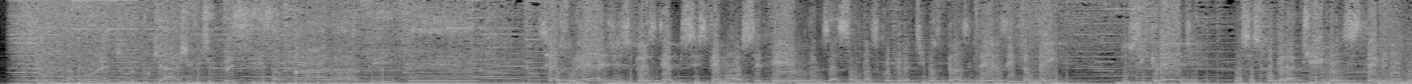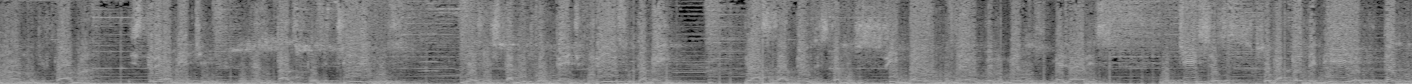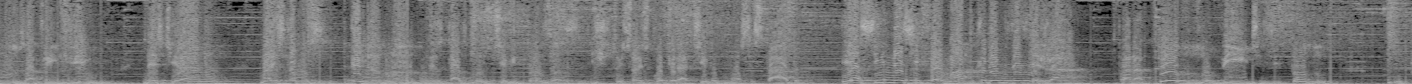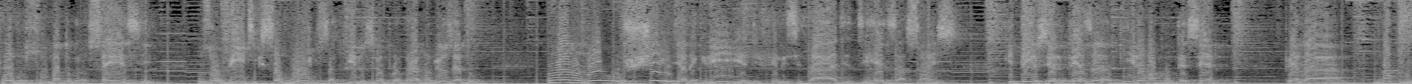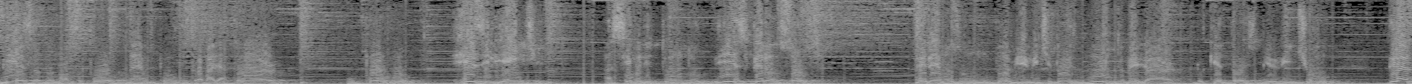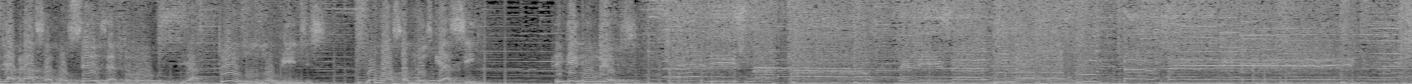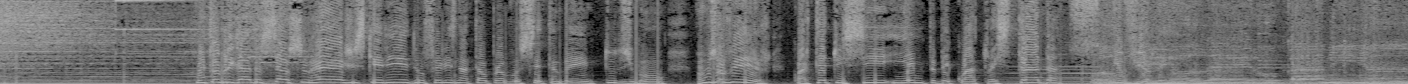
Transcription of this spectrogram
Todo amor é tudo que a gente precisa para viver. Celso Regis, presidente do Sistema OCB, Organização das Cooperativas Brasileiras e também do Cicred, nossas cooperativas terminando o ano de forma extremamente com resultados positivos e a gente está muito contente por isso também. Graças a Deus estamos findando, né, ou pelo menos melhores notícias sobre a pandemia que tanto nos afligiu neste ano, mas estamos terminando o ano com resultados positivos em todas as instituições cooperativas do nosso estado. E assim, nesse formato, queremos desejar para todos os ouvintes e todo o povo sul-mato-grossense, os ouvintes, que são muitos aqui do seu programa, viu, Zé Du? Um ano novo cheio de alegria, de felicidade, de realizações, que tenho certeza que irão acontecer pela natureza do nosso povo, né? Um povo trabalhador, um povo resiliente, acima de tudo, e esperançoso. Teremos um 2022 muito melhor do que 2021. Grande abraço a vocês, Edu, e a todos os ouvintes do Nossa Música é Assim. Fiquem com Deus. Feliz Natal, Muito obrigado, Celso Regis, querido. Feliz Natal para você também. Tudo de bom. Vamos ouvir Quarteto em Si e MPB4, A Estrada e o Violino. Uma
